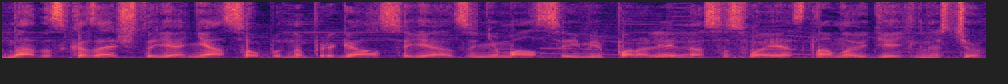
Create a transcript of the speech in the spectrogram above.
надо сказать, что я не особо напрягался, я занимался ими параллельно со своей основной деятельностью,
